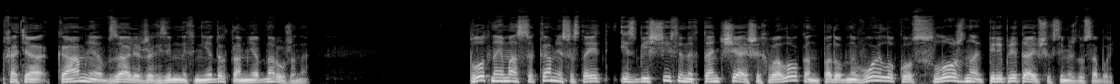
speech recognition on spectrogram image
хотя камня в залежах земных недр там не обнаружено. Плотная масса камня состоит из бесчисленных тончайших волокон, подобно войлоку, сложно переплетающихся между собой.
